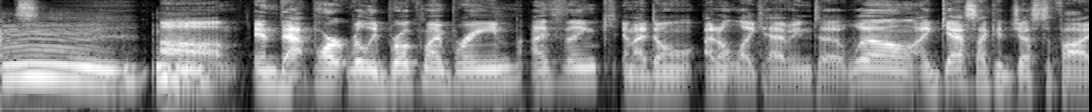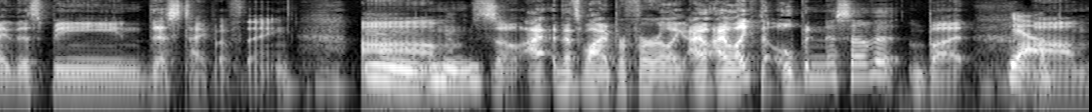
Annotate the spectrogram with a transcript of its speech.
has. Mm, mhm. Um, and that part really broke my brain, I think, and I don't, I don't like having to. Well, I guess I could justify this being this type of thing. Um, mhm. so I, that's why I prefer like I, I like the openness of it, but yeah. um,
